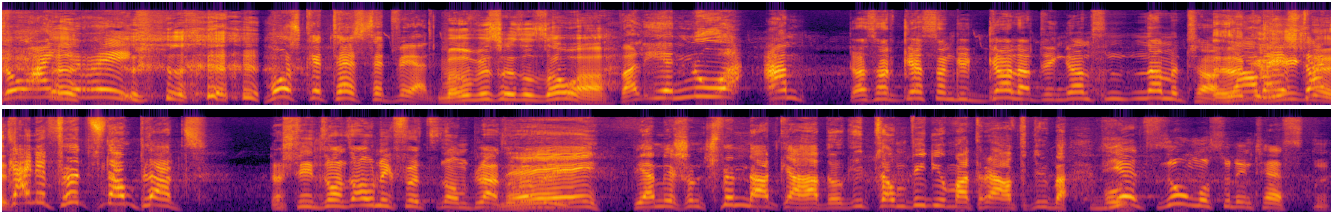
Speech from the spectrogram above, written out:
So ein Gerät muss getestet werden, Warum bist du so sauer? weil ihr nur am Das hat gestern gegallert den ganzen Nachmittag. Äh. Aber es stand keine Pfützen auf dem Platz. Da stehen sonst auch nicht Pfützen auf dem Platz, oder Nee, wir haben hier schon ein Schwimmbad gehabt. Da gibt es auch ein Videomaterial drüber. Jetzt, so musst du den testen.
